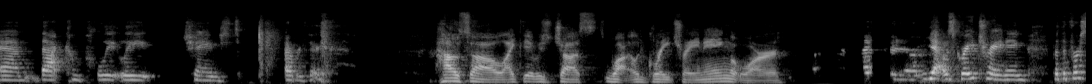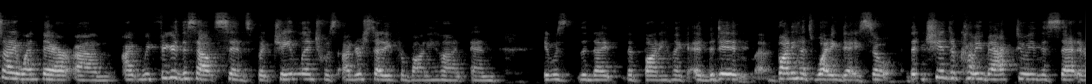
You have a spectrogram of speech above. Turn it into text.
And that completely changed everything. How so? Like it was just what, like great training or? Yeah, it was great training. But the first night I went there, um, I, we figured this out since, but Jane Lynch was understudying for Bonnie Hunt. And it was the night that Bonnie like the day Bonnie Hunt's wedding day. So then she ended up coming back doing the set, and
